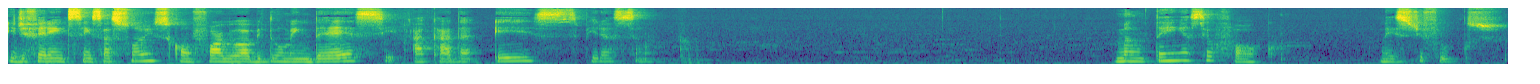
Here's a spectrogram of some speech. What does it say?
e diferentes sensações conforme o abdômen desce a cada expiração. Mantenha seu foco neste fluxo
